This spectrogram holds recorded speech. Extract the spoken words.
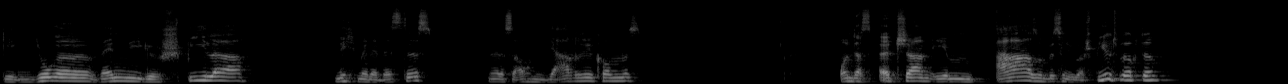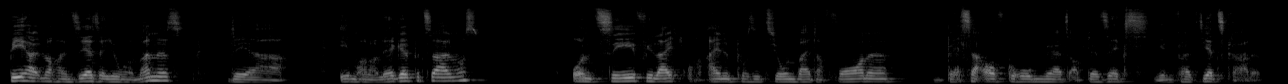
gegen junge, wendige Spieler nicht mehr der Beste ist. Ja, dass er auch in Jahre gekommen ist. Und dass Ötchan eben A, so ein bisschen überspielt wirkte, B, halt noch ein sehr, sehr junger Mann ist, der eben auch noch Lehrgeld bezahlen muss. Und C, vielleicht auch eine Position weiter vorne besser aufgehoben wäre als auf der 6, jedenfalls jetzt gerade.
